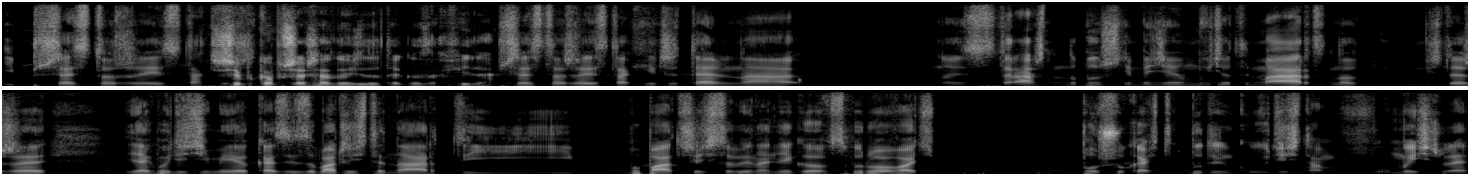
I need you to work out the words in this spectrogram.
i przez to, że jest tak Szybko przeszedłeś do tego za chwilę. przez to, że jest tak nieczytelna, no jest straszne, no bo już nie będziemy mówić o tym art, no myślę, że jak będziecie mieli okazję zobaczyć ten art i, i popatrzeć sobie na niego, spróbować poszukać tych budynków gdzieś tam w umyśle,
